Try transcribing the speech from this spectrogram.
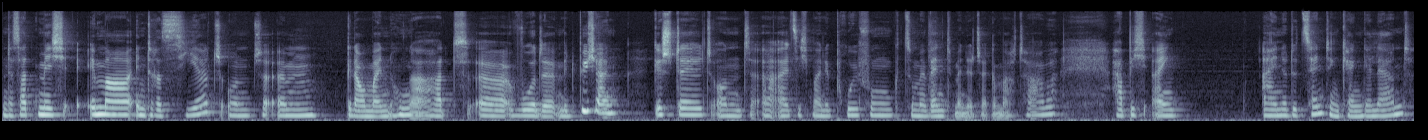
Und das hat mich immer interessiert und ähm, genau, mein Hunger hat, äh, wurde mit Büchern gestellt und äh, als ich meine Prüfung zum Eventmanager gemacht habe, habe ich ein, eine Dozentin kennengelernt,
